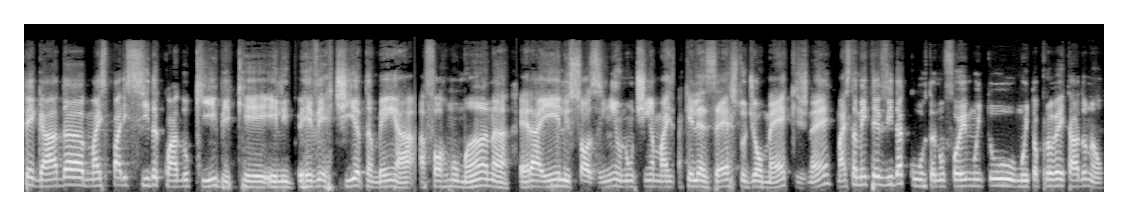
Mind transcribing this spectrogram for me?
pegada mais parecida com a do Kirby, que ele revertia também a, a forma humana, era ele sozinho, não tinha mais aquele exército de Omecs, né? Mas também teve vida curta, não foi muito, muito aproveitado, não.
